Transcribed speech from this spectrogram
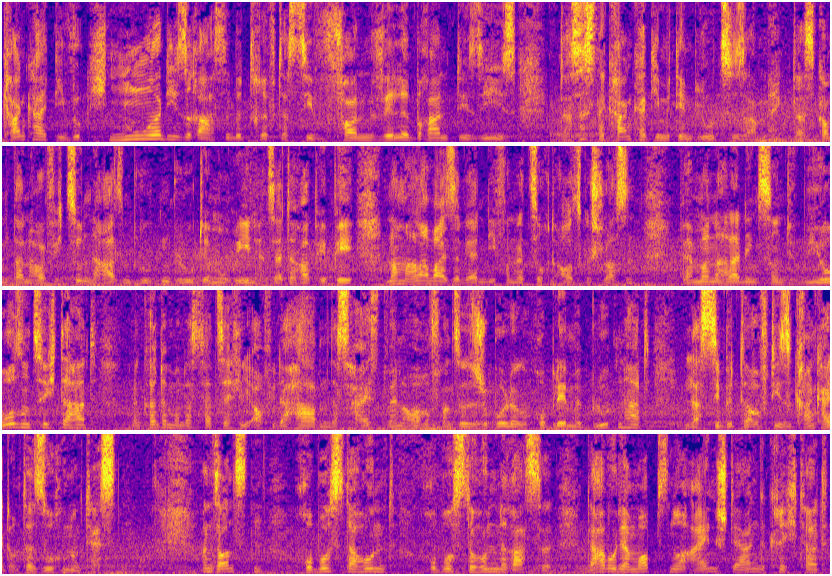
Krankheit, die wirklich nur diese Rasse betrifft, das ist die von Willebrand Disease. Das ist eine Krankheit, die mit dem Blut zusammenhängt. Das kommt dann häufig zu Nasenbluten, Blut im Urin etc. pp. Normalerweise werden die von der Zucht ausgeschlossen. Wenn man allerdings so einen dubiosen Züchter hat, dann könnte man das tatsächlich auch wieder haben. Das heißt, wenn eure französische Bulldogge Probleme mit Bluten hat, lasst sie bitte auf diese Krankheit untersuchen und testen. Ansonsten, robuster Hund, robuste Hunderasse. Da, wo der Mops nur einen Stern gekriegt hat,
